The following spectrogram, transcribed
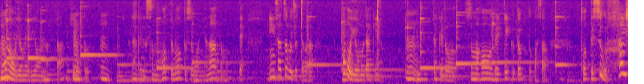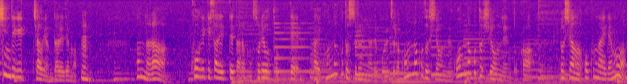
物を読めるようになった広く、うん。だけどスマホってもっとすごいんやなと思って。印刷物ってほらほぼ読むだけやん。うん。だけどスマホで TikTok とかさ撮ってすぐ配信できちゃうやん誰でも。うん。ほんなら攻撃されてたらもうそれを取って「はいこんなことするんやでこいつら。こんなことしよんねん。こんなことしよんねん」とかロシアの国内でも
